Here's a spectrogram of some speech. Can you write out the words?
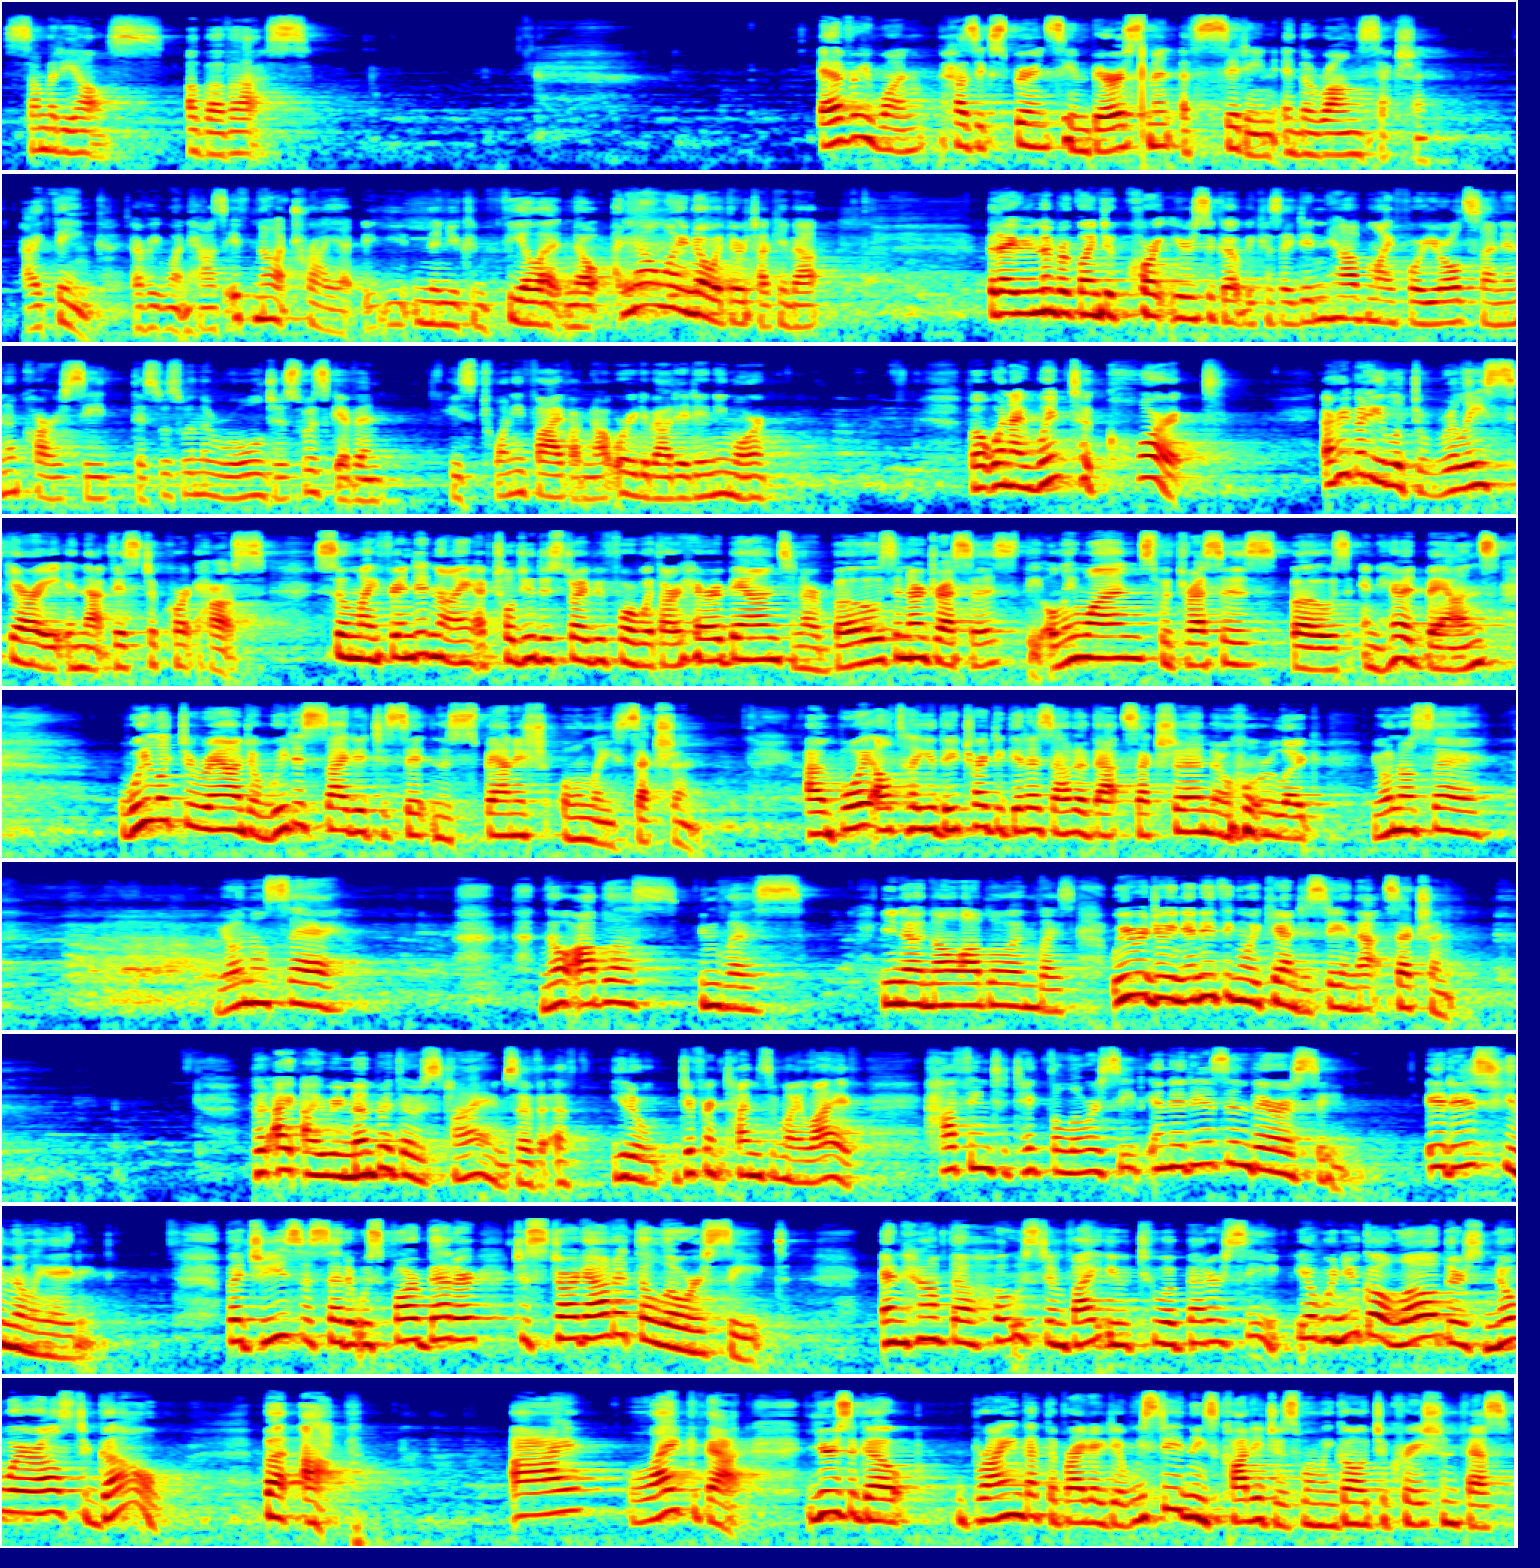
somebody else above us. Everyone has experienced the embarrassment of sitting in the wrong section. I think everyone has. If not, try it. and then you can feel it. No, now I know what they're talking about. But I remember going to court years ago because I didn't have my four year old son in a car seat. This was when the rule just was given. He's 25. I'm not worried about it anymore. But when I went to court, everybody looked really scary in that Vista courthouse. So my friend and I, I've told you this story before, with our hairbands and our bows and our dresses, the only ones with dresses, bows, and headbands, we looked around and we decided to sit in the Spanish only section. And boy, I'll tell you, they tried to get us out of that section, and we were like, yo no sé. Yo no sé no hablas inglés. You know, no hablo inglés. We were doing anything we can to stay in that section. But I, I remember those times of, of, you know, different times of my life having to take the lower seat, and it is embarrassing. It is humiliating. But Jesus said it was far better to start out at the lower seat and have the host invite you to a better seat. Yeah, when you go low, there's nowhere else to go but up. I like that. Years ago, Brian got the bright idea. We stayed in these cottages when we go to Creation Fest,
